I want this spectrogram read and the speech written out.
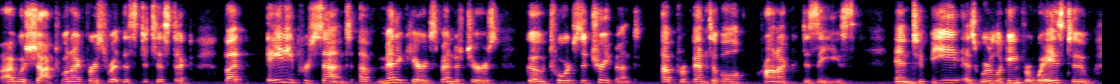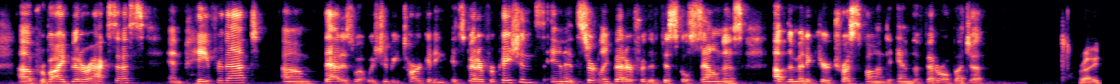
I was shocked when I first read this statistic, but 80% of Medicare expenditures go towards the treatment of preventable chronic disease. And to me, as we're looking for ways to uh, provide better access and pay for that, um, that is what we should be targeting. It's better for patients, and it's certainly better for the fiscal soundness of the Medicare Trust Fund and the federal budget. Right.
